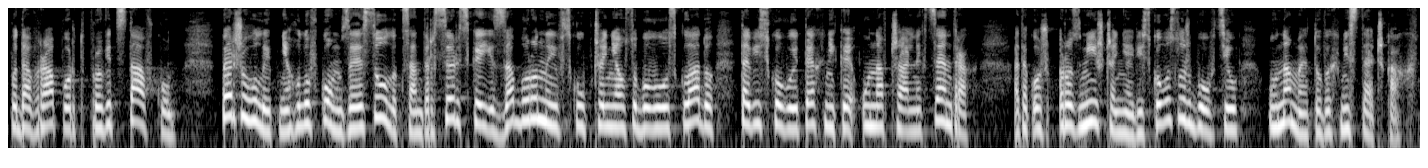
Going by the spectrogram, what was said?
подав рапорт про відставку. 1 липня головком ЗСУ Олександр Сирський заборонив скупчення особового складу та військової техніки у навчальних центрах, а також розміщення військовослужбовців у наметових містечках.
